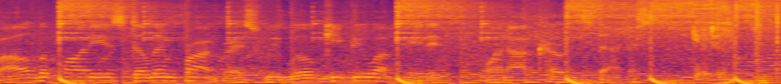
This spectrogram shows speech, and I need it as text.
While the party is still in progress, we will keep you updated on our current status. control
